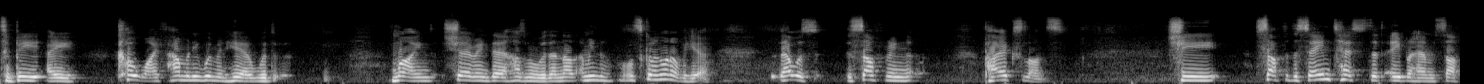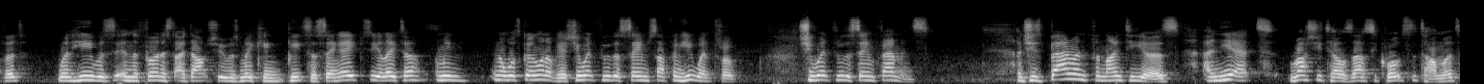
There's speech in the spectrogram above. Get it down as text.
to be a co-wife. How many women here would mind sharing their husband with another? I mean, what's going on over here? That was suffering par excellence. She suffered the same tests that Abraham suffered when he was in the furnace, I doubt she was making pizza saying, hey, see you later. I mean, you know, what's going on over here? She went through the same suffering he went through. She went through the same famines. And she's barren for 90 years, and yet, Rashi tells us, he quotes the Talmud,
